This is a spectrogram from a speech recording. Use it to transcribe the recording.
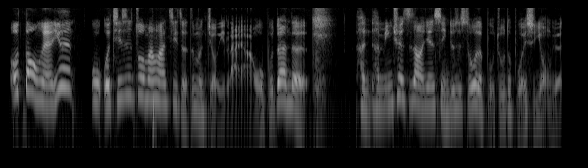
我懂哎，因为我我其实做漫画记者这么久以来啊，我不断的。很很明确知道一件事情，就是所有的补助都不会是永远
